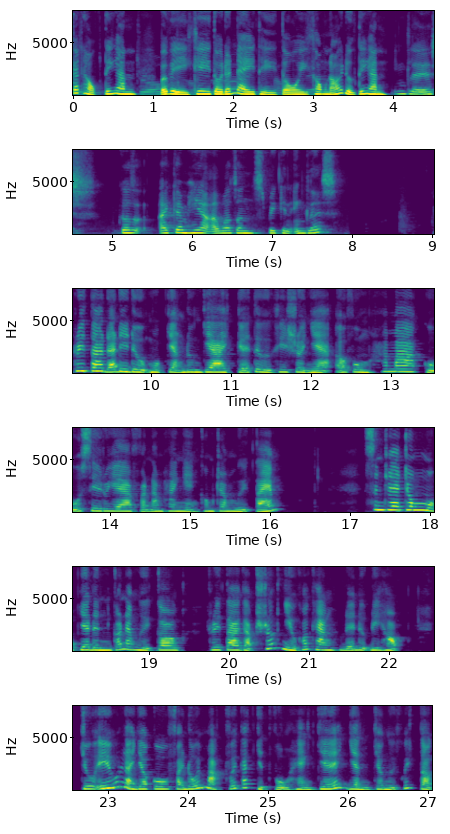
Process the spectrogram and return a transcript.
cách học tiếng Anh. Bởi vì khi tôi đến đây thì tôi không nói được tiếng Anh. Because I came here, I wasn't speaking English. Rita đã đi được một chặng đường dài kể từ khi rời nhà ở vùng Hama của Syria vào năm 2018. Sinh ra trong một gia đình có 5 người con, Rita gặp rất nhiều khó khăn để được đi học, chủ yếu là do cô phải đối mặt với các dịch vụ hạn chế dành cho người khuyết tật,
